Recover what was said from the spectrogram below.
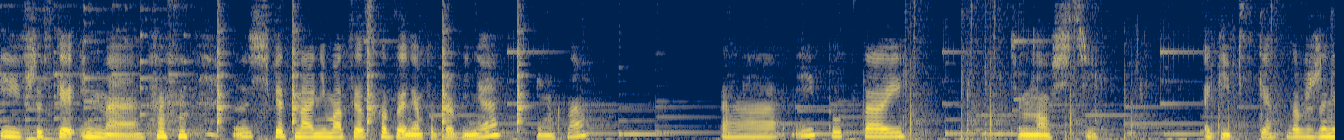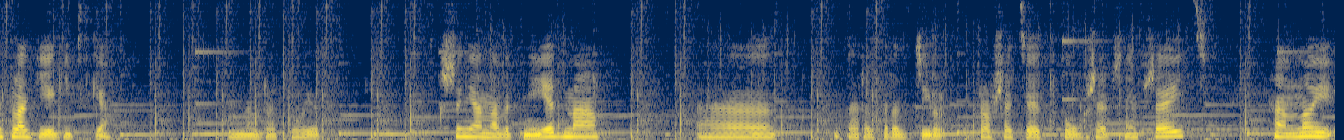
i wszystkie inne. Świetna animacja schodzenia po drabinie. Piękna. E, I tutaj ciemności egipskie. Dobrze, że nie plagi egipskie. Dobra, tu jest skrzynia, nawet nie jedna. E, zaraz, zaraz, Jill, proszę cię tu grzecznie przejść. Ha, no i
